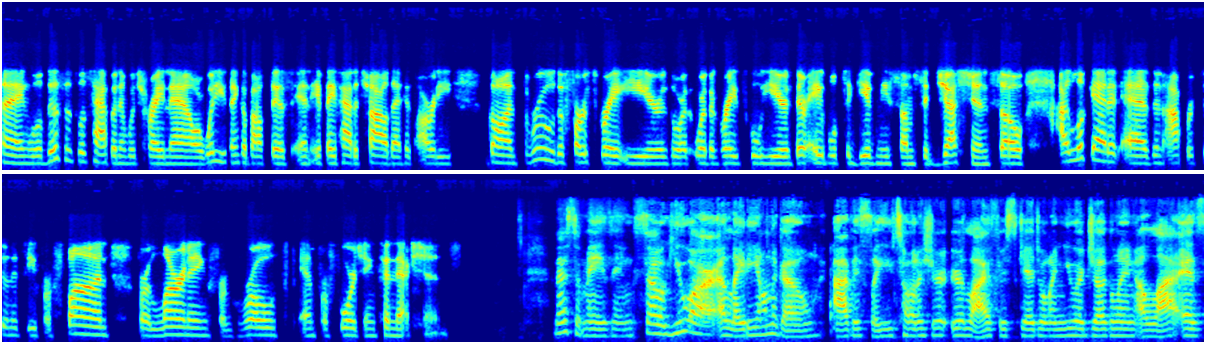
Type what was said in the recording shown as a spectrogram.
saying, well, this is what's happening with Trey now, or what do you think about this? And if they've had a child that has already gone through the first grade years or, or the grade school years, they're able to give me some suggestions. So I look at it as an opportunity for fun, for learning, for growth, and for forging connections. That's amazing. So you are a lady on the go. Obviously, you told us your, your life, your schedule, and you are juggling a lot as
